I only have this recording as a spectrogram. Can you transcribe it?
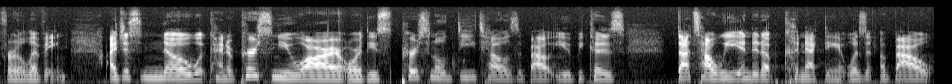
for a living. I just know what kind of person you are or these personal details about you because that's how we ended up connecting. It wasn't about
